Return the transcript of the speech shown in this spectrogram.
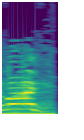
Come on.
